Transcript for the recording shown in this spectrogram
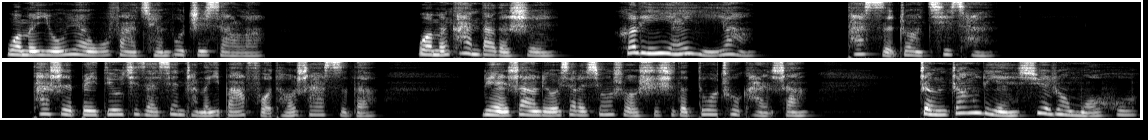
我们永远无法全部知晓了。我们看到的是和林岩一样，他死状凄惨。他是被丢弃在现场的一把斧头杀死的。脸上留下了凶手实施的多处砍伤，整张脸血肉模糊，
